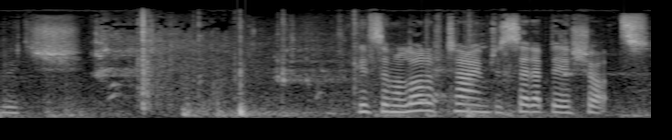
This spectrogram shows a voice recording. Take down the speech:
which gives them a lot of time to set up their shots.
